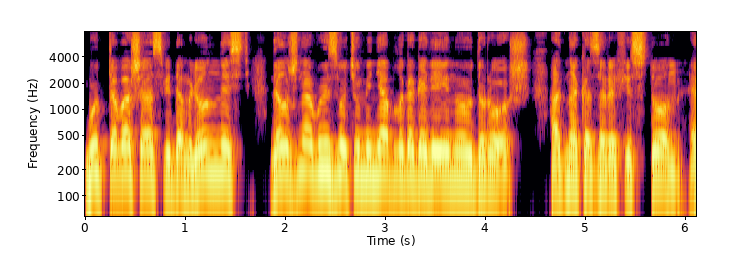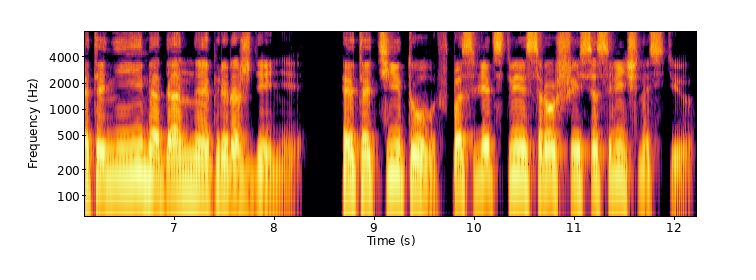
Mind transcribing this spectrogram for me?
будто ваша осведомленность должна вызвать у меня благоговейную дрожь, однако Зарафистон – это не имя, данное при рождении. Это титул, впоследствии сросшийся с личностью.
